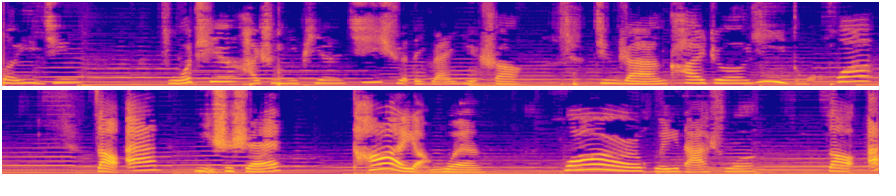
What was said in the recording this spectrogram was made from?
了一惊。昨天还是一片积雪的原野上，竟然开着一朵花。早安，你是谁？太阳问。花儿回答说：“早安，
